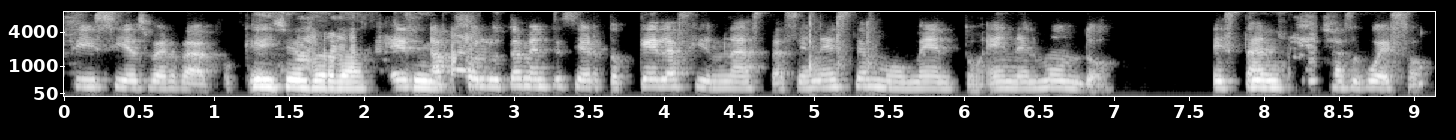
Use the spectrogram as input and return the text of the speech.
Sí, sí es verdad. Sí, sí es verdad. Es absolutamente cierto que las gimnastas en este momento en el mundo están hechas hueso.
